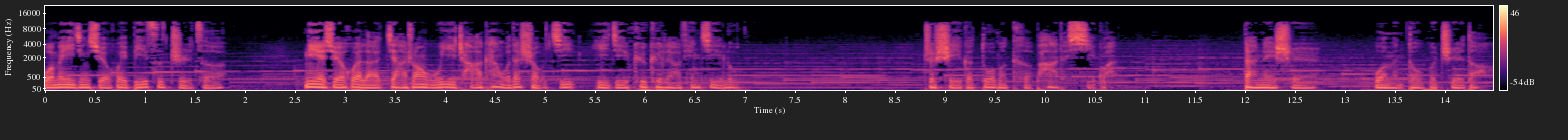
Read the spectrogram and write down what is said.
我们已经学会彼此指责，你也学会了假装无意查看我的手机以及 QQ 聊天记录。这是一个多么可怕的习惯！但那时，我们都不知道。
